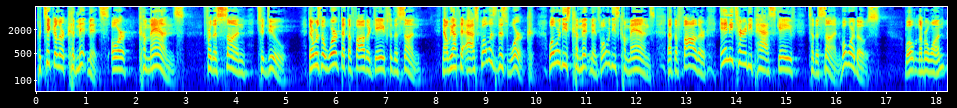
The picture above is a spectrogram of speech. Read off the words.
particular commitments or commands for the Son to do. There was a work that the Father gave to the Son. Now we have to ask, what was this work? What were these commitments? What were these commands that the Father in eternity past gave to the Son? What were those? Well, number one,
